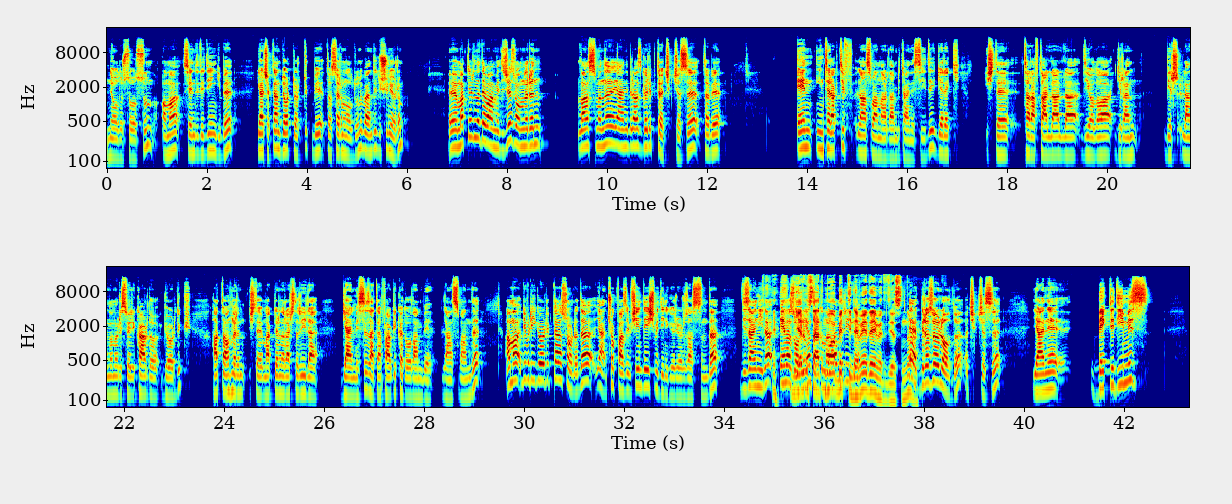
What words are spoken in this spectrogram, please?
ne olursa olsun. Ama senin de dediğin gibi gerçekten dört dörtlük bir tasarım olduğunu ben de düşünüyorum. E, McLaren'la devam edeceğiz. Onların lansmanı yani biraz garipti açıkçası. Tabii en interaktif lansmanlardan bir tanesiydi. Gerek işte taraftarlarla diyaloğa giren bir Lando Norris ve Ricardo gördük. Hatta onların işte McLaren araçlarıyla gelmesi zaten fabrikada olan bir lansmandı. Ama livery'i gördükten sonra da yani çok fazla bir şeyin değişmediğini görüyoruz aslında. Dizaynıyla en az oynayan Yarım saat muhabbet biriydi. dinlemeye değmedi diyorsun değil mi? Evet biraz öyle oldu açıkçası. Yani beklediğimiz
